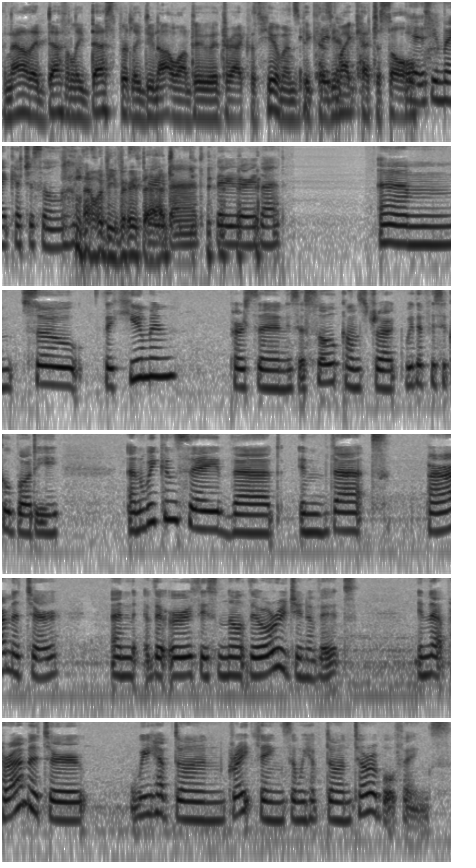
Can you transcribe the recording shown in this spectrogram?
And now they definitely desperately do not want to interact with humans because They you don't. might catch a soul. Yes, you might catch a soul. That would be very It's Very bad. bad. Very, very bad. Um, so the human person is a soul construct with a physical body, and we can say that in that parameter, and the earth is not the origin of it, in that parameter, we have done great things and we have done terrible things.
